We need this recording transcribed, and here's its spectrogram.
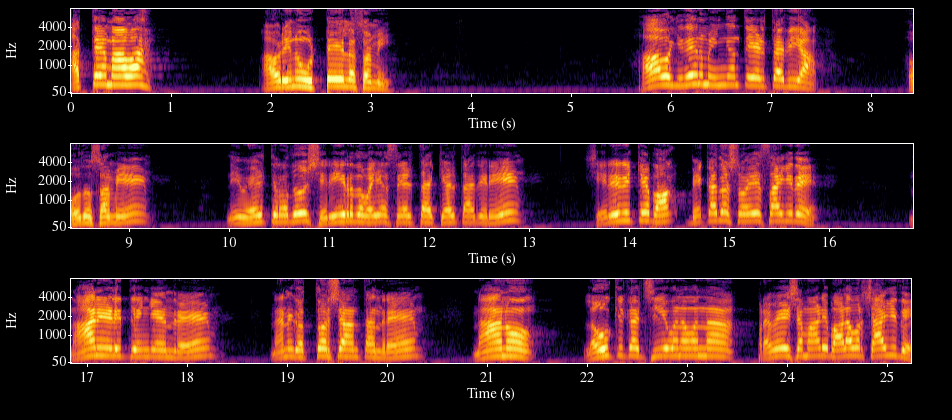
ಅತ್ತೆ ಮಾವ, ಅವ್ರಿನ್ನೂ ಹುಟ್ಟೇ ಇಲ್ಲ ಸ್ವಾಮಿ. ಆವಾಗ ಇದೇನಮ್ಮ ಹಿಂಗಂತ ಹೇಳ್ತಾ ಇದೀಯಾ? ಹೌದು ಸ್ವಾಮಿ ನೀವು ಹೇಳ್ತಿರೋದು ಶರೀರದ ವಯಸ್ಸು ಹೇಳ್ತಾ ಕೇಳ್ತಾ ಇದ್ದೀರಿ. ಶರೀರಕ್ಕೆ ಬಾ, ಬೇಕಾದಷ್ಟು ವಯಸ್ಸಾಗಿದೆ. ನಾನು ಹೇಳಿದ್ದು ಹೆಂಗೆ ಅಂದರೆ, ನನಗೆ ಹತ್ತು ವರ್ಷ ಅಂತಂದರೆ, ನಾನು ಲೌಕಿಕ ಜೀವನವನ್ನು ಪ್ರವೇಶ ಮಾಡಿ ಭಾಳ ವರ್ಷ ಆಗಿದೆ.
